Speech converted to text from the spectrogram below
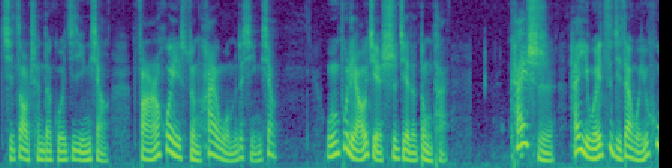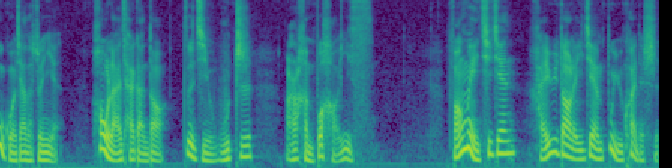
其造成的国际影响反而会损害我们的形象。我们不了解世界的动态，开始还以为自己在维护国家的尊严，后来才感到自己无知而很不好意思。访美期间还遇到了一件不愉快的事，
